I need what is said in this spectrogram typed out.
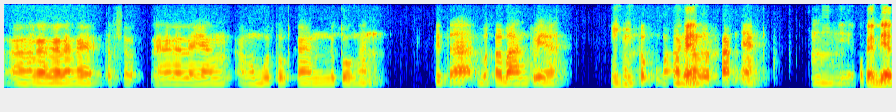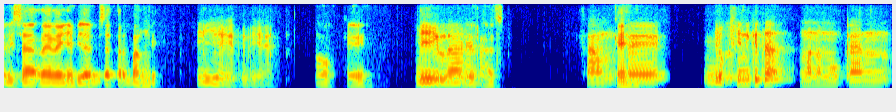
eh, lele-lele tersebut lele-lele yang eh, membutuhkan dukungan kita bakal bantu ya untuk menyalurkannya Hmm, Iya, pokoknya biar bisa lelenya biar bisa terbang deh. iya itu dia Oke. gila Terima Rit. kasih. sampai jokes ini kita menemukan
